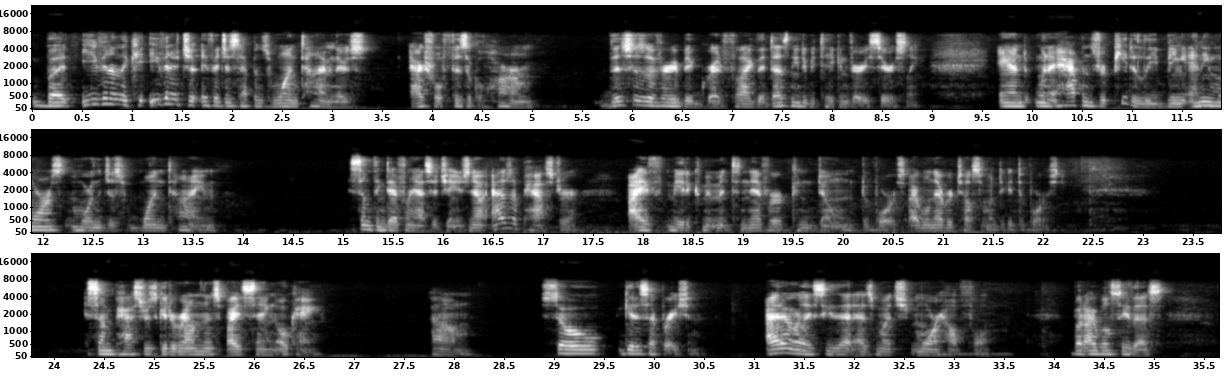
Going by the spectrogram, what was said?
But even in the even if it just happens one time and there's actual physical harm, this is a very big red flag that does need to be taken very seriously. And when it happens repeatedly, being any more, more than just one time, something definitely has to change. Now, as a pastor, I've made a commitment to never condone divorce. I will never tell someone to get divorced. Some pastors get around this by saying, okay, um, so get a separation. I don't really see that as much more helpful. But I will say this.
